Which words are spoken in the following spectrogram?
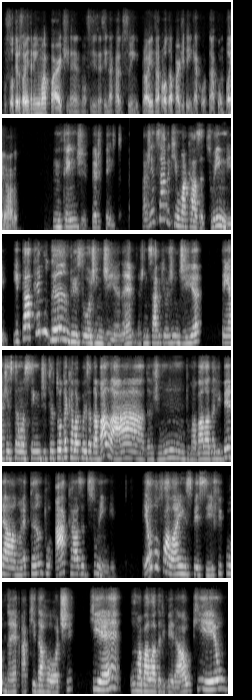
O solteiro só entra em uma parte, né? Vamos dizer assim, na casa de swing. Para entrar para outra parte tem que estar acompanhado. Entendi, perfeito. A gente sabe que uma casa de swing, e tá até mudando isso hoje em dia, né? A gente sabe que hoje em dia tem a questão assim de ter toda aquela coisa da balada junto, uma balada liberal, não é tanto a casa de swing. Eu vou falar em específico, né, aqui da Hot, que é uma balada liberal que eu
